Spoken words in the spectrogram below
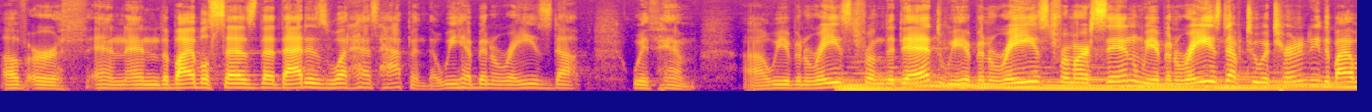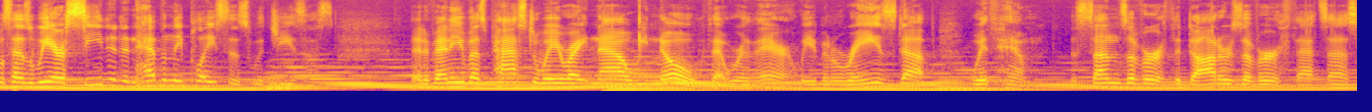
of earth. And, and the Bible says that that is what has happened, that we have been raised up with him. Uh, we have been raised from the dead. We have been raised from our sin. We have been raised up to eternity. The Bible says we are seated in heavenly places with Jesus. That if any of us passed away right now, we know that we're there. We have been raised up with him. The sons of earth, the daughters of earth, that's us.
